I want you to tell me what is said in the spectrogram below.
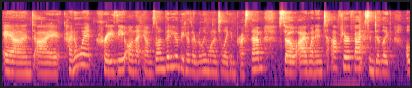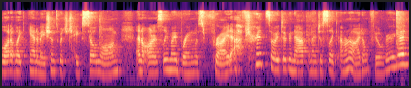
and I kind of went crazy on that Amazon video because I really wanted to like impress them. So I went into After Effects and did like a lot of like animations, which takes so long. And honestly, my brain was fried after it. So I took a nap and I just like, I don't know, I don't feel very good.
